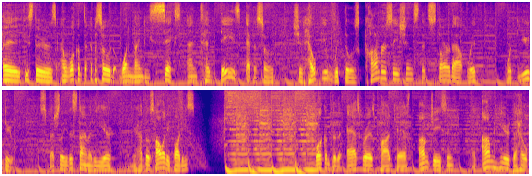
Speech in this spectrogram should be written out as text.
Hey, feasters, and welcome to episode 196. And today's episode should help you with those conversations that start out with, What do you do? Especially this time of the year when you have those holiday parties. Welcome to the Ask Rezzz podcast. I'm Jason, and I'm here to help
